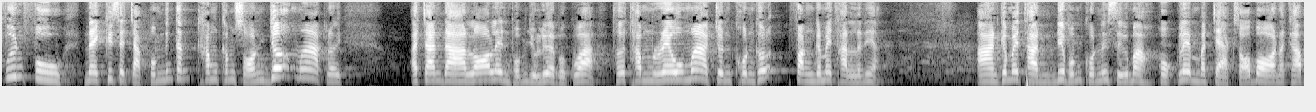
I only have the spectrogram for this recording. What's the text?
ฟื้นฟูในคริสตจักรผมถึงทั้งทำคำสอนเยอะมากเลย อาจารย์ดาล้อเล่นผมอยู่เรื่อยบอกว่า เธอทำเร็วมากจนคนเขาฟังกันไม่ทันแล้วเนี่ย อ่านก็ไม่ทันเดี๋ยวผมขนหนังสือมาหกเล่มมาแจกสอบอนะครับ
